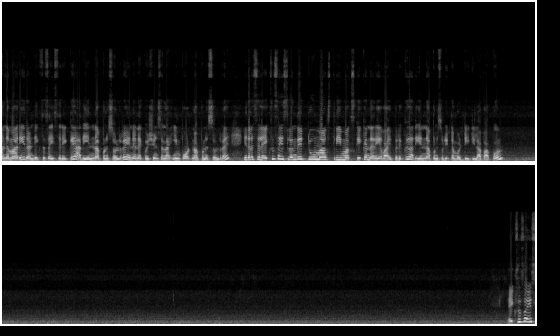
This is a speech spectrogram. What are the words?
அந்த மாதிரி ரெண்டு எக்ஸசைஸ் இருக்குது அது என்ன அப்படின்னு சொல்கிறேன் என்னென்ன கொஷின்ஸ் எல்லாம் இம்பார்ட்டன் அப்படின்னு சொல்கிறேன் இதில் சில எக்ஸசைஸ்லேருந்து டூ மார்க்ஸ் த்ரீ மார்க்ஸ் கேட்க நிறைய வாய்ப்பு இருக்குது அது என்ன அப்படின்னு சொல்லிட்டு நம்ம டீட்டெயிலாக பார்ப்போம். எக்ஸசைஸ்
